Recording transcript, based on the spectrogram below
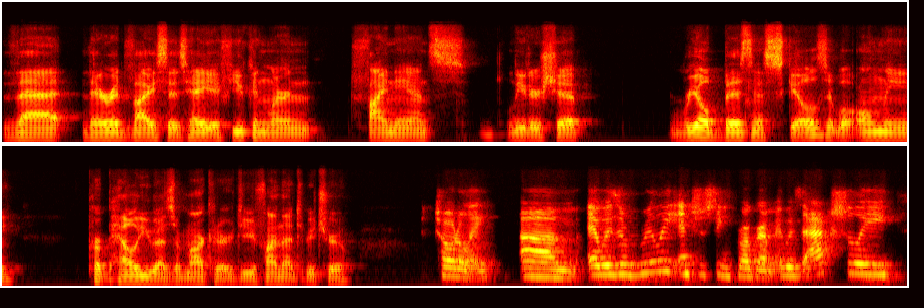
that their advice is, hey, if you can learn finance, leadership, real business skills, it will only propel you as a marketer. Do you find that to be true? Totally. Um, it was a really interesting program. It was actually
